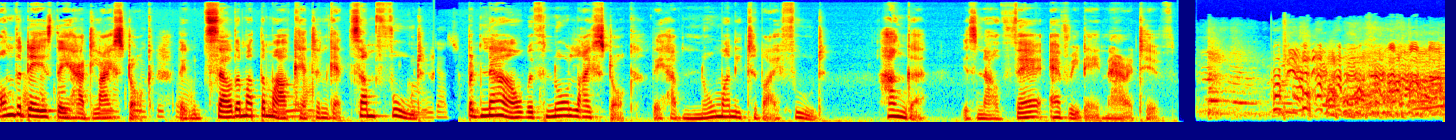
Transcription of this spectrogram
on the days they had livestock, they would sell them at the market and get some food. But now, with no livestock, they have no money to buy food. Hunger is now their everyday narrative.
